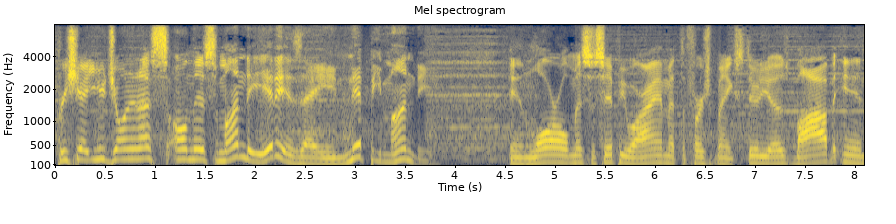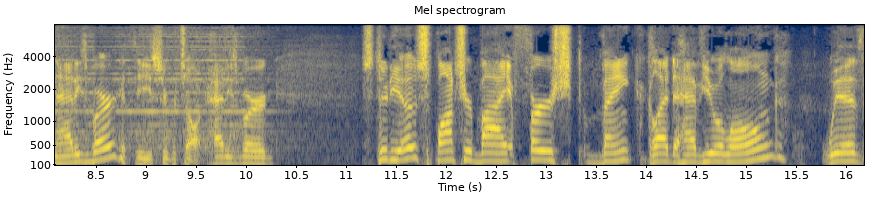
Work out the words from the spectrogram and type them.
Appreciate you joining us on this Monday. It is a nippy Monday in Laurel, Mississippi, where I am at the First Bank Studios. Bob in Hattiesburg at the Super Talk Hattiesburg Studios, sponsored by First Bank. Glad to have you along with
